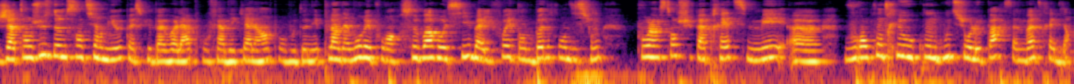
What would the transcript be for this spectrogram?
J'attends juste de me sentir mieux parce que bah voilà, pour vous faire des câlins, pour vous donner plein d'amour et pour en recevoir aussi, bah, il faut être dans de bonnes conditions. Pour l'instant, je suis pas prête, mais euh, vous rencontrer au compte-goutte sur le parc, ça me va très bien.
